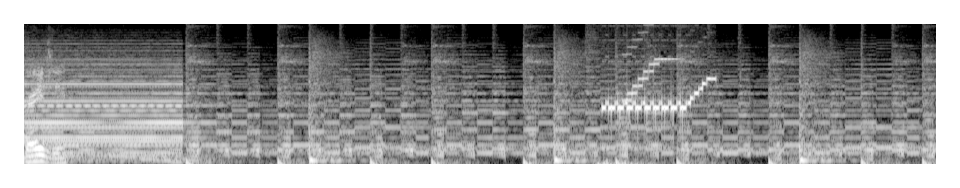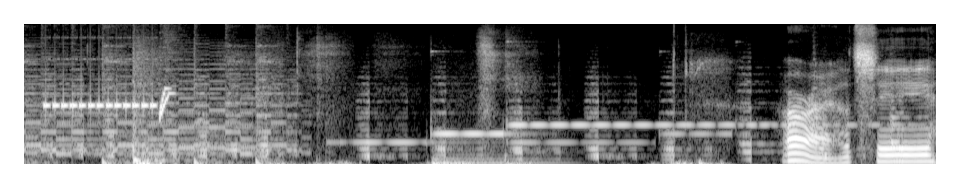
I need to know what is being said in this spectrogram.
Crazy. Alright, let's see.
